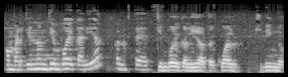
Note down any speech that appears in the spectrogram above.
compartiendo un tiempo de calidad con ustedes. Tiempo de calidad, tal cual, qué lindo,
